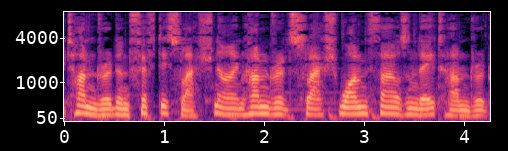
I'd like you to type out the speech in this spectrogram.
850/900/1800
